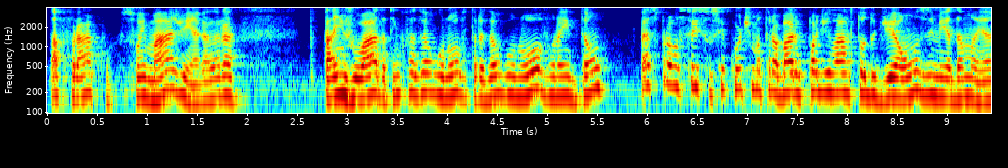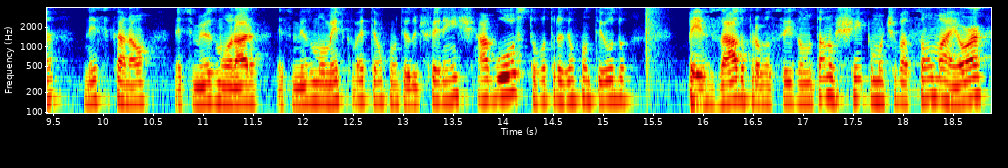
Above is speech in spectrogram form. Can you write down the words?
tá fraco. Sua imagem, a galera tá enjoada, tem que fazer algo novo, trazer algo novo, né? Então, peço para vocês, se você curte meu trabalho, pode ir lá todo dia, 11h30 da manhã, nesse canal, nesse mesmo horário, nesse mesmo momento que vai ter um conteúdo diferente. Agosto, eu vou trazer um conteúdo pesado para vocês, vamos estar no shape, motivação maior,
